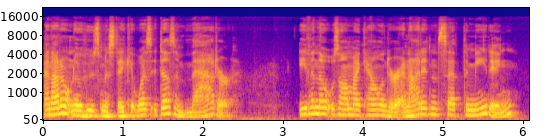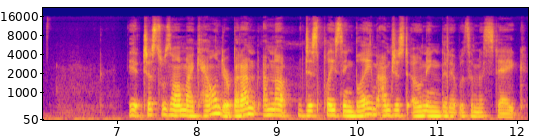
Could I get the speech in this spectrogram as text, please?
And I don't know whose mistake it was. It doesn't matter. Even though it was on my calendar and I didn't set the meeting, it just was on my calendar. But I'm, I'm not displacing blame. I'm just owning that it was a mistake.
